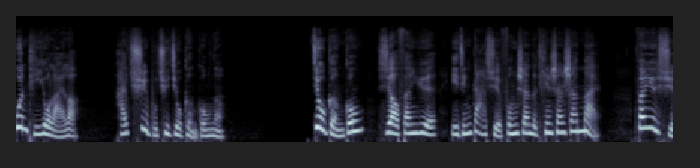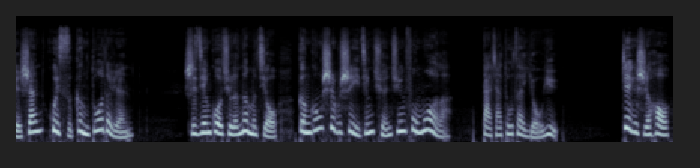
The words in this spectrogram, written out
问题又来了，还去不去救耿公呢？救耿公需要翻越已经大雪封山的天山山脉，翻越雪山会死更多的人。时间过去了那么久，耿公是不是已经全军覆没了？大家都在犹豫。这个时候。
